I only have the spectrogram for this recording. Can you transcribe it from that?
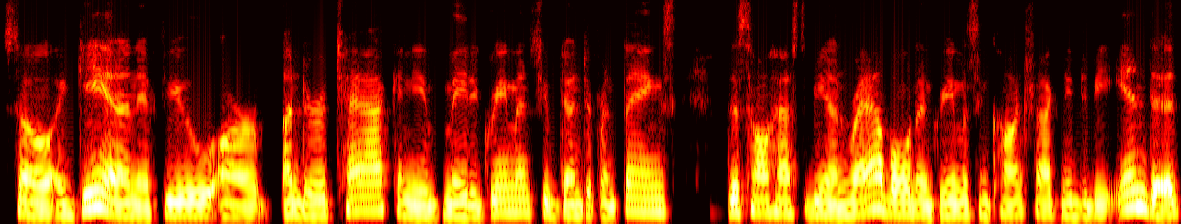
So again, if you are under attack and you've made agreements, you've done different things, this all has to be unraveled agreements and contract need to be ended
